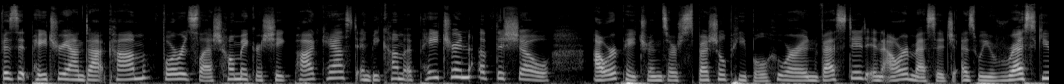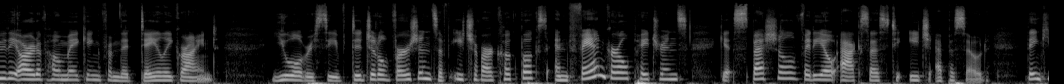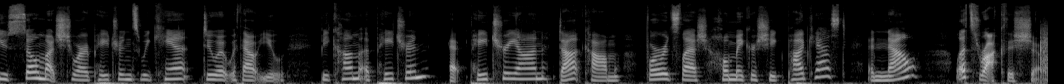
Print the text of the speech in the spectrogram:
visit patreon.com forward slash homemaker chic podcast and become a patron of the show. Our patrons are special people who are invested in our message as we rescue the art of homemaking from the daily grind. You will receive digital versions of each of our cookbooks, and fangirl patrons get special video access to each episode. Thank you so much to our patrons. We can't do it without you. Become a patron at patreon.com forward slash homemaker chic podcast. And now let's rock this show.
